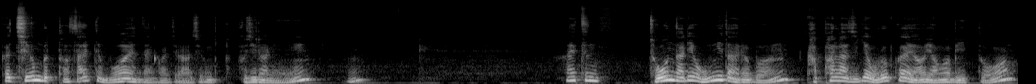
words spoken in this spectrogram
그 지금부터 쌀 때 모아야 한다는 거죠. 지금부터 부지런히. 음? 하여튼 좋은 날이 옵니다, 여러분. 가팔라지게 오를 거예요, 영업이익도.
